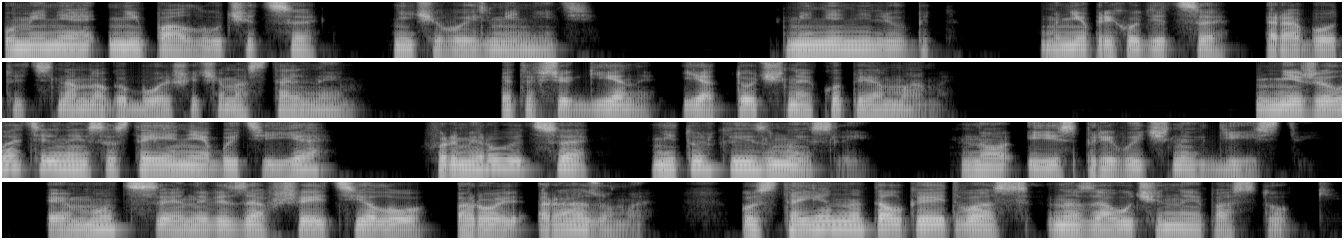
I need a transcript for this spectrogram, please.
У меня не получится ничего изменить. Меня не любят. Мне приходится работать намного больше, чем остальным. Это все гены, я точная копия мамы. Нежелательное состояние бытия формируется не только из мыслей, но и из привычных действий. Эмоция, навязавшая телу роль разума, постоянно толкает вас на заученные поступки.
